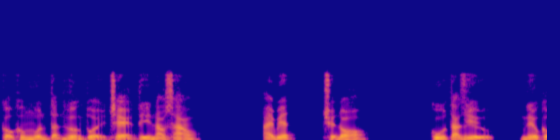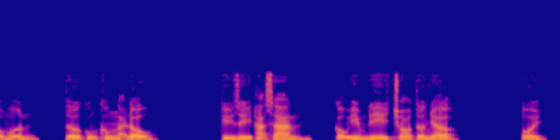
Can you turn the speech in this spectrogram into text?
cậu không muốn tận hưởng tuổi trẻ tí nào sao? Ai biết, chuyện đó. Cụ tạ dịu, nếu cậu muốn, tớ cũng không ngại đâu. Kỳ gì hạ san, cậu im đi cho tớ nhờ. Ôi,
